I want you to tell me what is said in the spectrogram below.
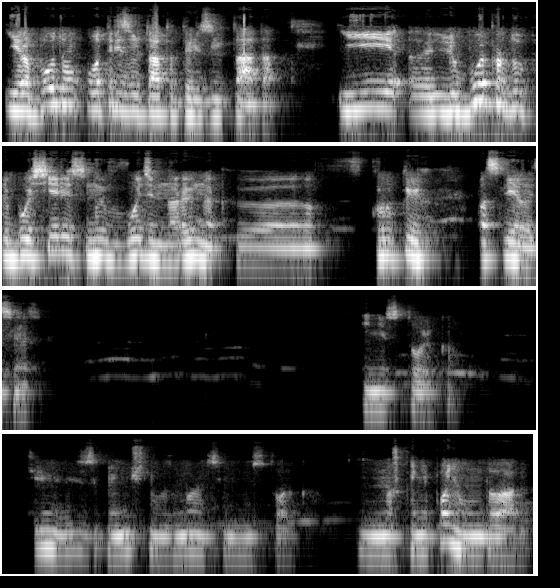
и работаем от результата до результата. И э, любой продукт, любой сервис мы вводим на рынок э, в крутых последовательностях. И не столько фильме люди с ограниченной возможностью не столько. Немножко не понял, ну да ладно.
